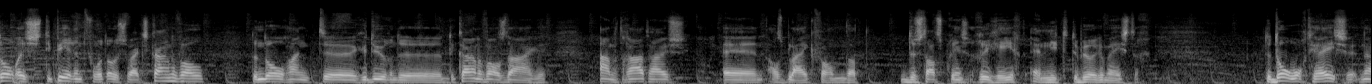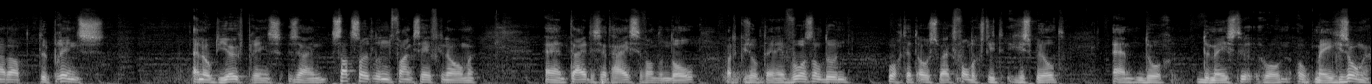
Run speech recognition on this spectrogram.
Dol is typerend voor het Oosterwijks carnaval. De dol hangt uh, gedurende de carnavalsdagen aan het raadhuis. En als blijk van dat de stadsprins regeert en niet de burgemeester. De dol wordt gehesen nadat de prins en ook de jeugdprins zijn stadsleutel in ontvangst heeft genomen. En tijdens het hijsen van de dol, wat ik u zo meteen even voor zal doen, wordt het Oosterwijks volkslied gespeeld. En door de meesten gewoon ook meegezongen.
